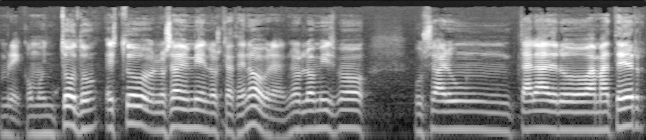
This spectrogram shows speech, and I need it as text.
hombre, como en todo, esto lo saben bien los que hacen obras, no es lo mismo usar un taladro amateur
